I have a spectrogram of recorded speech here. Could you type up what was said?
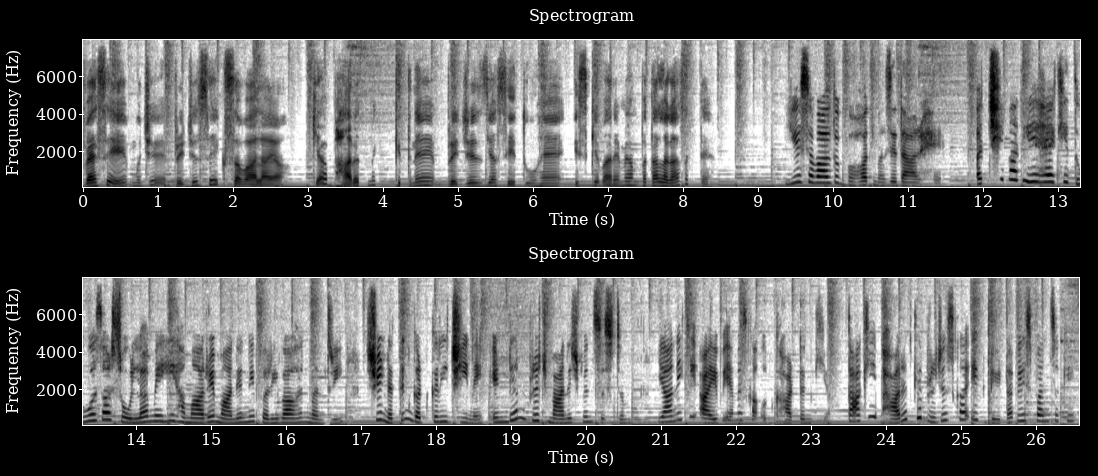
वैसे मुझे ब्रिजेस से एक सवाल आया, क्या भारत में कितने ब्रिजेस या सेतु हैं, इसके बारे में हम पता लगा सकते हैं? ये सवाल तो बहुत मज़ेदार है। अच्छी बात यह है कि 2016 में ही हमारे माननीय परिवहन मंत्री श्री नितिन गडकरी जी ने इंडियन ब्रिज मैनेजमेंट सिस्टम, यानी कि आईबीएमएस का उद्घाटन किया, ताकि भारत के ब्रिजेस का एक डेटाबेस बन सके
